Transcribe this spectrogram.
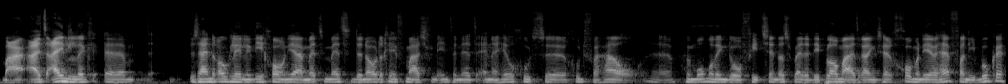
Maar uiteindelijk uh, zijn er ook leerlingen die gewoon ja, met, met de nodige informatie van internet en een heel goed, uh, goed verhaal uh, hun mondeling doorfietsen. En dat ze bij de diploma-uitreiking zeggen: Goh, meneer, hè, van die boeken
